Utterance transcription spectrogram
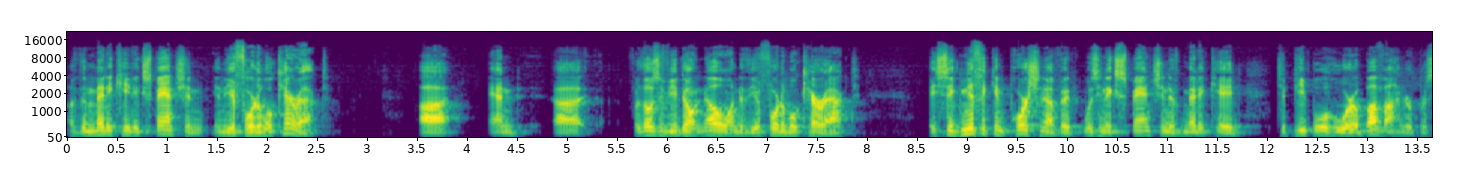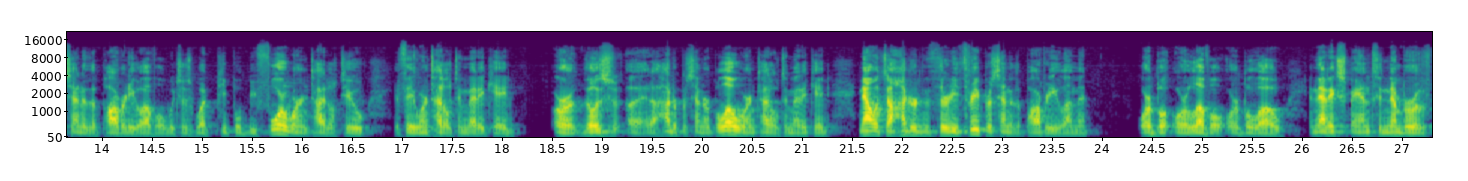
of the Medicaid expansion in the Affordable Care Act. Uh, and uh, for those of you who don't know, under the Affordable Care Act, a significant portion of it was an expansion of Medicaid to people who were above 100% of the poverty level, which is what people before were entitled to if they were entitled to Medicaid, or those uh, at 100% or below were entitled to Medicaid. Now it's 133% of the poverty limit or, or level or below, and that expands the number of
